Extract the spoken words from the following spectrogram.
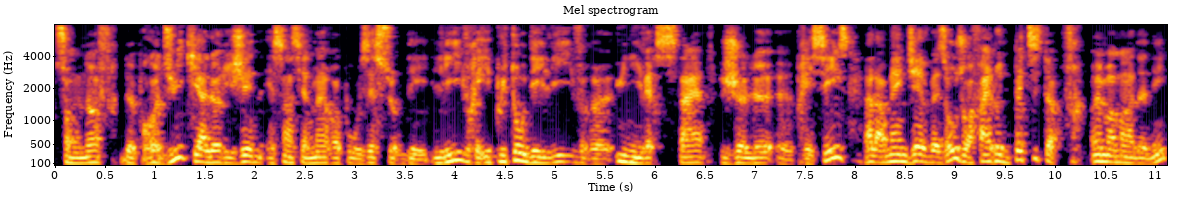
son offre de produits qui, à l'origine, essentiellement reposait sur des livres et plutôt des livres universitaires, je le précise. Alors même Jeff Bezos va faire une petite offre à un moment donné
